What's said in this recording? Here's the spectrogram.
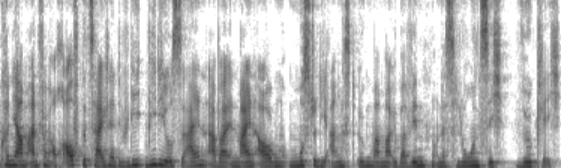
können ja am Anfang auch aufgezeichnete Videos sein, aber in meinen Augen musst du die Angst irgendwann mal überwinden und es lohnt sich wirklich.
